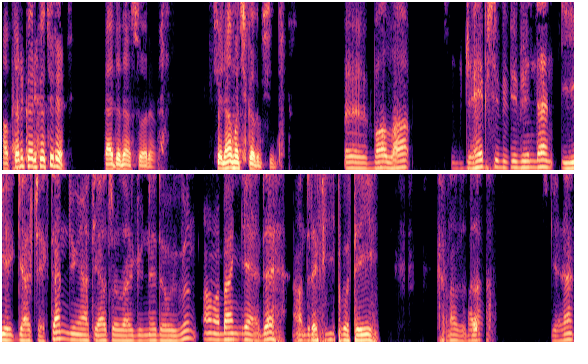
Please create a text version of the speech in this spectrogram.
Haftanın karikatürü. Perdeden sonra. Selama çıkalım şimdi. Ee, vallahi hepsi birbirinden iyi gerçekten. Dünya Tiyatrolar Günü'ne de uygun. Ama ben gene de Andre Philippe Gotte'yi Kanada'da gelen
